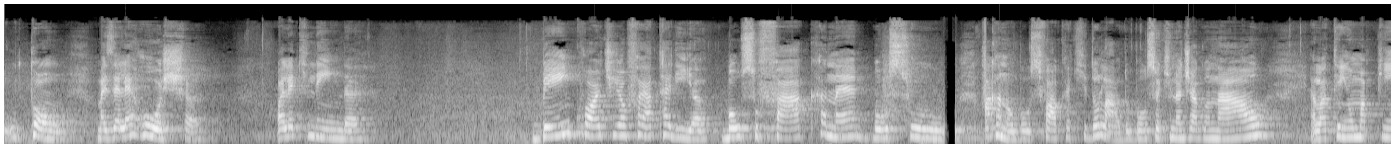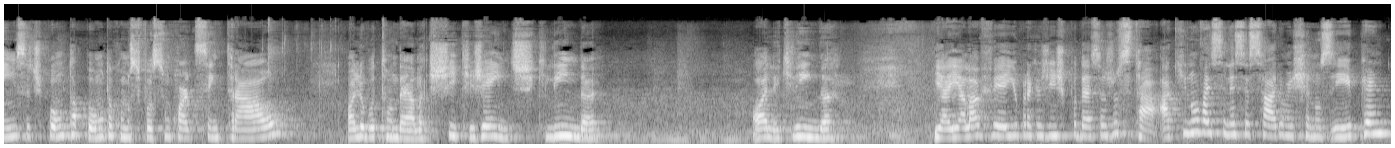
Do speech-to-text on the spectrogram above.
o tom, mas ela é roxa. Olha que linda. Bem corte de alfaiataria. Bolso faca, né? Bolso... Faca não, bolso faca aqui do lado. Bolso aqui na diagonal. Ela tem uma pinça de ponta a ponta, como se fosse um corte central. Olha o botão dela, que chique, gente. Que linda. Olha que linda. E aí ela veio para que a gente pudesse ajustar. Aqui não vai ser necessário mexer no zíper.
